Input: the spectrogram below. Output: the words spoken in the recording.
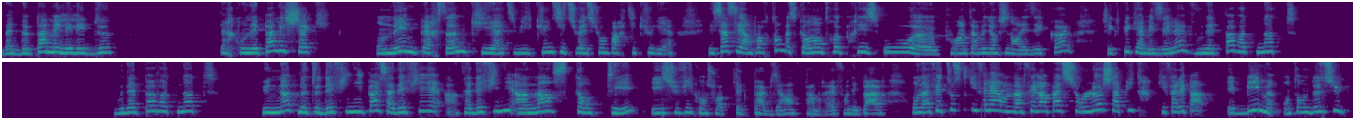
bah, pas mêler les deux. C'est-à-dire qu'on n'est pas l'échec, on est une personne qui a vécu une situation particulière. Et ça, c'est important parce qu'en entreprise ou euh, pour intervenir aussi dans les écoles, j'explique à mes élèves, vous n'êtes pas votre note. Vous n'êtes pas votre note. Une note ne te définit pas, ça définit, un instant T il suffit qu'on soit peut-être pas bien. Enfin bref, on n'est pas, on a fait tout ce qu'il fallait, on a fait l'impasse sur le chapitre qu'il fallait pas et bim, on tombe dessus.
